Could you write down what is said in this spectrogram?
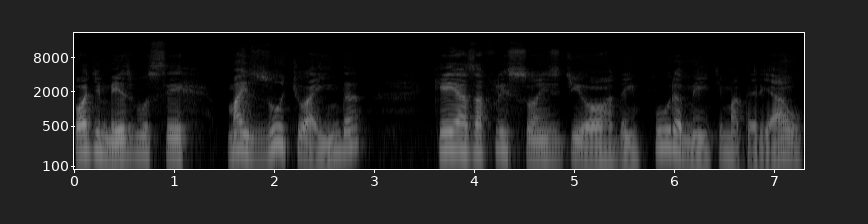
Pode mesmo ser mais útil ainda que as aflições de ordem puramente material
